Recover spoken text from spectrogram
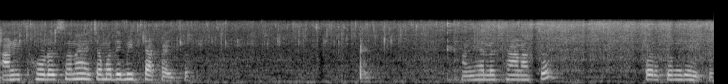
आणि थोडंसं ना ह्याच्यामध्ये मीठ टाकायचं. आणि ह्याला छान असं परतून घ्यायचं.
